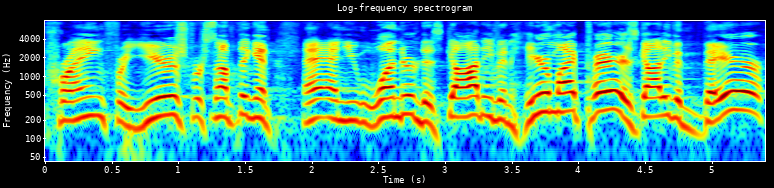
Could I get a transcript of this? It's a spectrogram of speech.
praying for years for something and, and you wonder, does God even hear my prayer? Is God even there?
